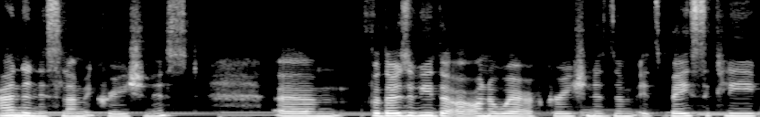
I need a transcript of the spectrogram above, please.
and an islamic creationist um, for those of you that are unaware of creationism it's basically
